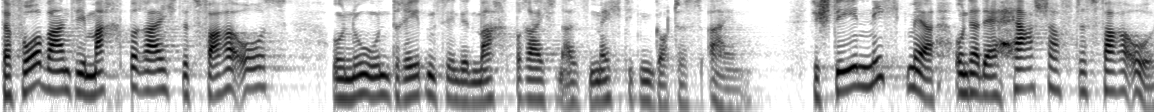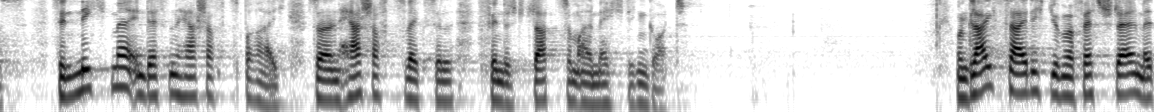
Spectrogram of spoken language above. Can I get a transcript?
Davor waren sie im Machtbereich des Pharaos und nun treten sie in den Machtbereichen als mächtigen Gottes ein. Sie stehen nicht mehr unter der Herrschaft des Pharaos, sind nicht mehr in dessen Herrschaftsbereich, sondern Herrschaftswechsel findet statt zum allmächtigen Gott. Und gleichzeitig dürfen wir feststellen,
